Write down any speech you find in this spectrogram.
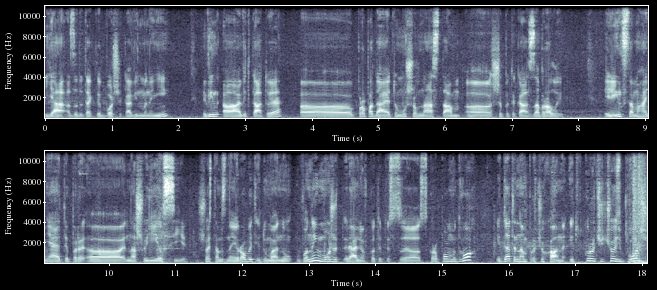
я задетектив борщика, а він мене ні. Він а, відкатує, пропадає, тому що в нас там е, ШПТК забрали. І Лінкс там ганяє тепер е, нашу ELC, щось там з нею робить, і думаю, ну вони можуть реально вкотити з, з кропом удвох і дати нам прочухане. І тут, коротше, щось борщ.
